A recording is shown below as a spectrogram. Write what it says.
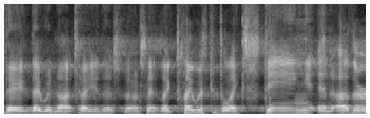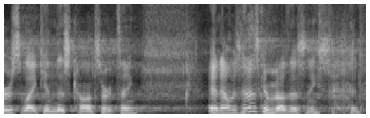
they, they would not tell you this, but I'm saying, like, play with people like Sting and others, like in this concert thing. And I was asking about this, and he said,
